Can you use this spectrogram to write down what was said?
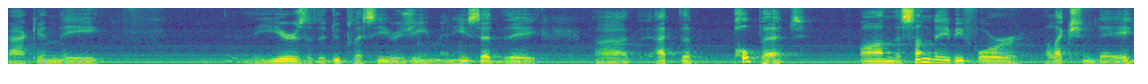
back in the the years of the Duplessis regime, and he said they uh, at the pulpit on the Sunday before election day,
